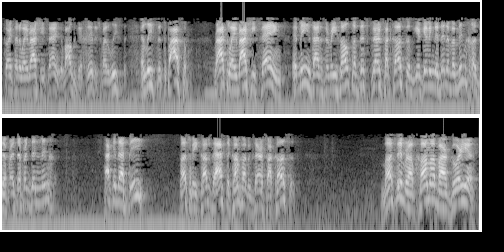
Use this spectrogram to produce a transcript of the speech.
according to the way Rashi's saying. The Chiddush, but at least, at least it's possible. Right the way Rashi's saying, it means that as a result of this Gzer Sakosov, you're giving the din of a mincha different, different than mincha. How can that be? Must be comes has to come from Gzer Sakosov. Masiv Rav Chama Bar Guria.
